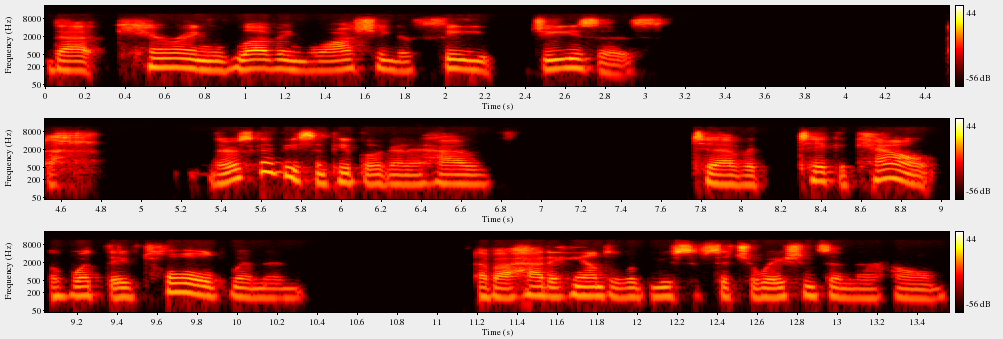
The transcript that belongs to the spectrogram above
that caring, loving washing of feet, Jesus there's going to be some people are going to have to have a take account of what they've told women about how to handle abusive situations in their home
